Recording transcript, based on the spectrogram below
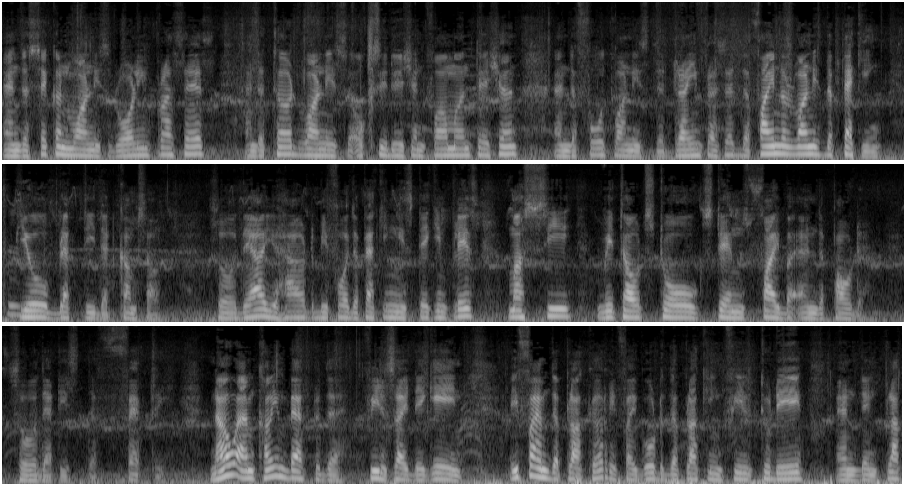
and the second one is rolling process and the third one is oxidation fermentation and the fourth one is the drying process. The final one is the packing hmm. pure black tea that comes out. So there you have to before the packing is taking place must see without stalk stems fiber and the powder. So that is the factory. Now i'm coming back to the field side again if i'm the plucker if i go to the plucking field today and then pluck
